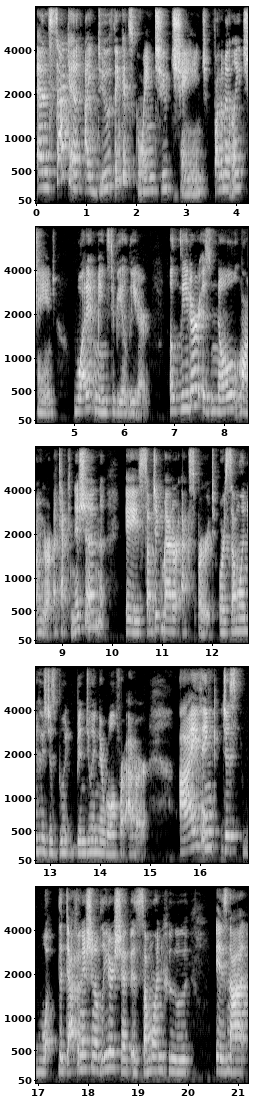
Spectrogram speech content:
And second, I do think it's going to change, fundamentally change what it means to be a leader. A leader is no longer a technician a subject matter expert or someone who's just been doing their role forever. I think just what the definition of leadership is someone who is not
